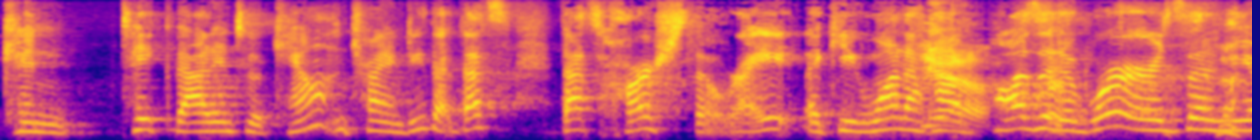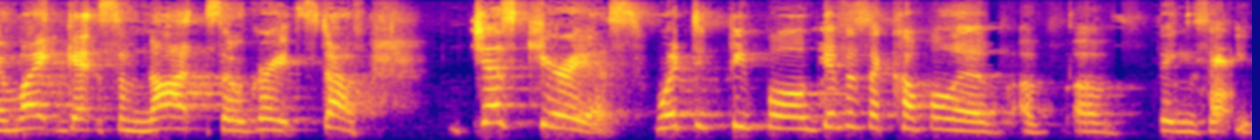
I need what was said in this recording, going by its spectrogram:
can take that into account and try and do that. That's that's harsh though, right? Like you want to yeah. have positive words and you might get some not so great stuff. Just curious, what did people give us a couple of, of, of things that you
